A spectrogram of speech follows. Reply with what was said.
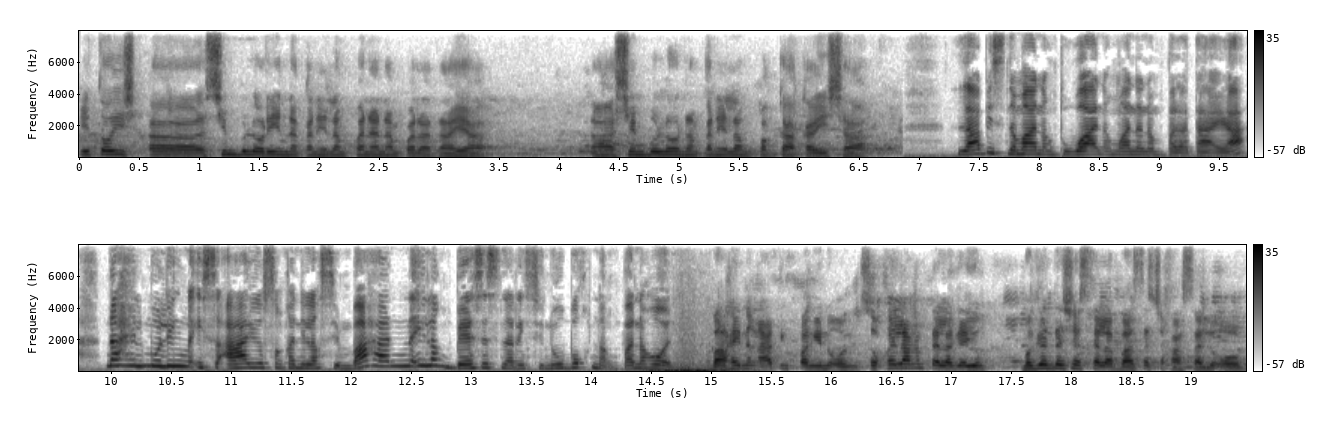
Ito is ah, simbolo rin ng kanilang pananampalataya, ah, simbolo ng kanilang pagkakaisa. Labis naman ang tuwa ng mga nanampalataya dahil muling naisaayos ang kanilang simbahan na ilang beses na rin sinubok ng panahon. bahay ng ating Panginoon. So kailangan talaga yung maganda siya sa labas at saka sa loob.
